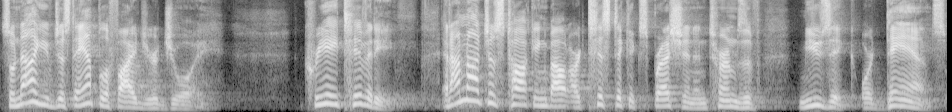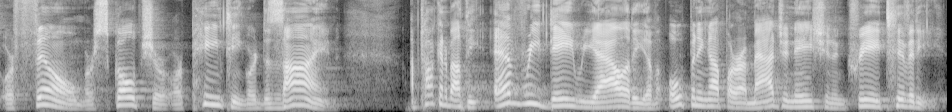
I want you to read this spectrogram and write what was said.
So now you've just amplified your joy. Creativity. And I'm not just talking about artistic expression in terms of music or dance or film or sculpture or painting or design. I'm talking about the everyday reality of opening up our imagination and creativity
